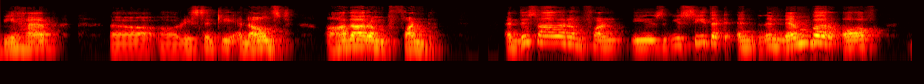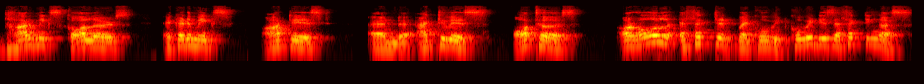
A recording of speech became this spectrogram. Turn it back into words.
We have uh, uh, recently announced Adharam Fund. And this Adharam Fund is, you see that a number of dharmic scholars, academics, artists, and activists, authors are all affected by COVID. COVID is affecting us.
